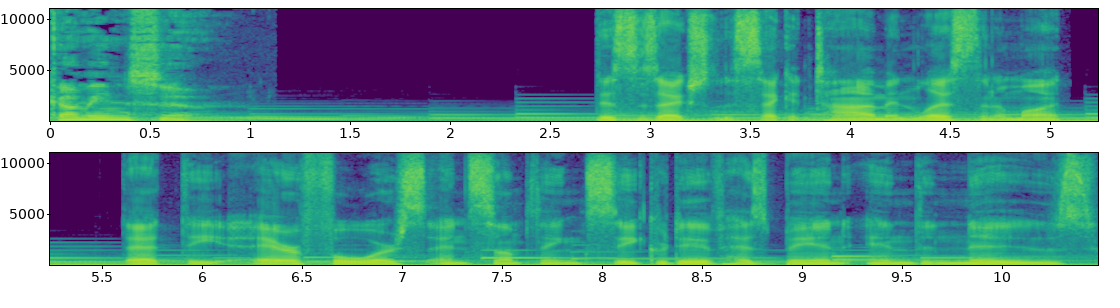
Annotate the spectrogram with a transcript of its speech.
Coming soon. This is actually the second time in less than a month that the Air Force and something secretive has been in the news.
